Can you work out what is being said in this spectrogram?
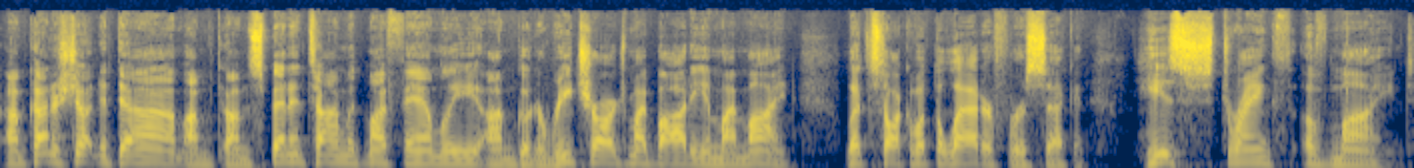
I'm kind of shutting it down. I'm, I'm spending time with my family. I'm going to recharge my body and my mind. Let's talk about the latter for a second. His strength of mind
